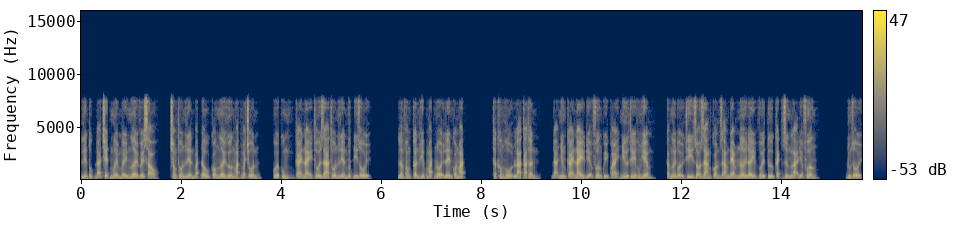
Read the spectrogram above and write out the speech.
liên tục đã chết mười mấy người về sau, trong thôn liền bắt đầu có người hướng mặt ngoài trốn, cuối cùng cái này thôi ra thôn liền vứt đi rồi. Lâm phong cần híp mắt nổi lên con mắt. Thật không hổ là tà thần, đã nhưng cái này địa phương quỷ quái như thế hung hiểm, các ngươi đổi thi rõ ràng còn dám đem nơi đây với tư cách dừng lại địa phương. Đúng rồi,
